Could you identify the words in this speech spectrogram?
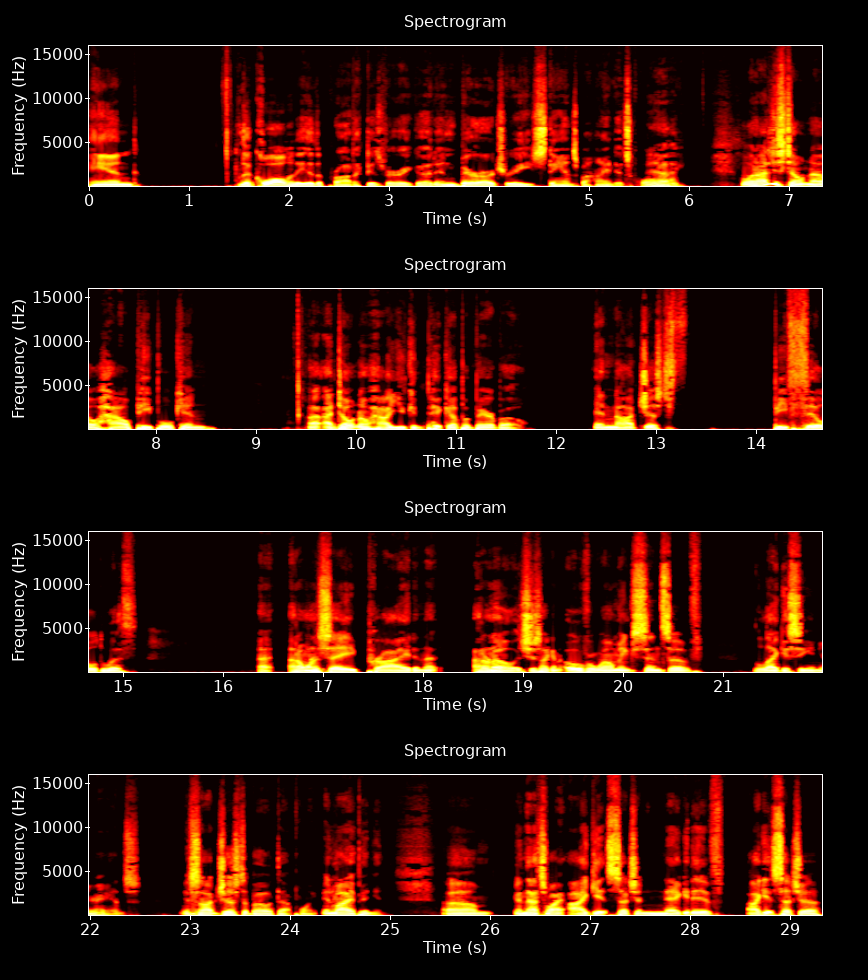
and the quality of the product is very good. And Bear Archery stands behind its quality. Well, I just don't know how people can. I, I don't know how you can pick up a bear bow and not just be filled with. I, I don't want to say pride, and that I don't know. It's just like an overwhelming sense of legacy in your hands. It's not just a bow at that point, in my opinion, um, and that's why I get such a negative. I get such a.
